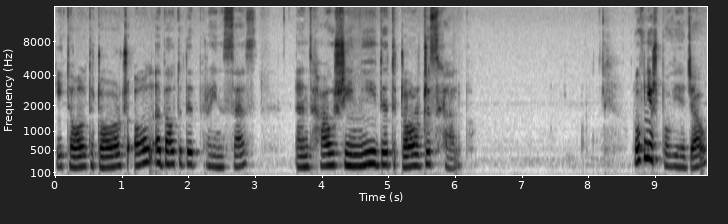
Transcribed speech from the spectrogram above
he told George all about the princess and how she needed George's help. Również powiedział,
